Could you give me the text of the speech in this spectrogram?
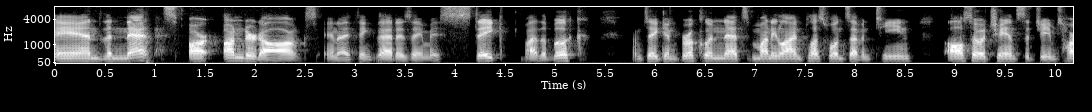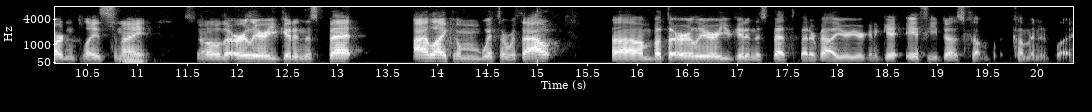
and the Nets are underdogs, and I think that is a mistake by the book. I'm taking Brooklyn Nets money line plus 117. Also, a chance that James Harden plays tonight. So the earlier you get in this bet, I like him with or without. Um, but the earlier you get in this bet, the better value you're going to get if he does come come in and play.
